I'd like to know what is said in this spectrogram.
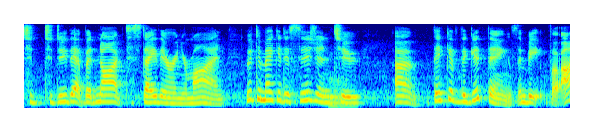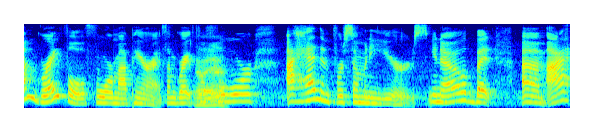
to to do that, but not to stay there in your mind. We have to make a decision to. Mm. Um, think of the good things and be. I'm grateful for my parents. I'm grateful Oh, yeah. for I had them for so many years, you know, but um, I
